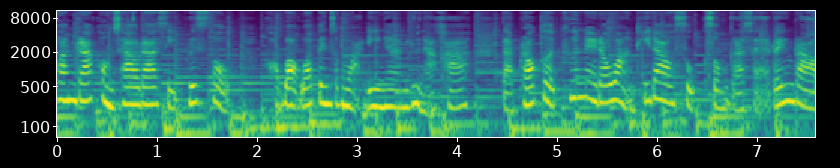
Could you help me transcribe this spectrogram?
ความรักของชาวราศีพฤษภขอบอกว่าเป็นจังหวะดีงามอยู่นะคะ แต่เพราะเกิดขึ้นในระหว่างที่ดาวศุกร์ส่งกระแสเร่งเร้า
